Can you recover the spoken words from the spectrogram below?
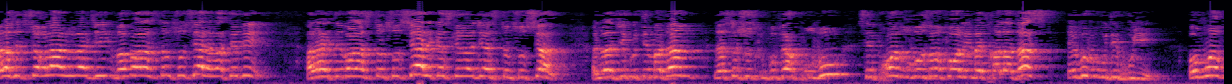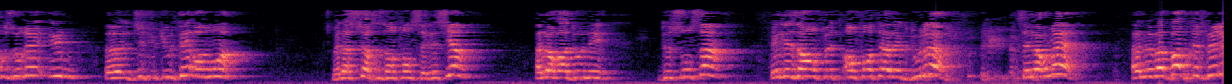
Alors cette sœur-là, elle lui a dit, va voir l'assistante sociale, elle va t'aider. Elle a été voir l'assistante sociale, et qu'est-ce qu'elle lui a dit, l'assistante sociale? Elle lui a dit, écoutez madame, la seule chose qu'on peut faire pour vous, c'est prendre vos enfants, les mettre à la DAS, et vous, vous vous débrouillez. Au moins, vous aurez une euh, difficulté en moins. Mais la sœur, ses enfants, c'est les siens. Elle leur a donné de son sein, et les a en fait enfantés avec douleur. C'est leur mère. Elle ne va pas préférer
